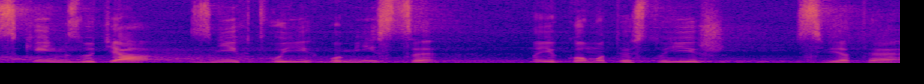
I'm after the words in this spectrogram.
скинь взуття з ніг твоїх, бо місце, на якому ти стоїш, святе.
